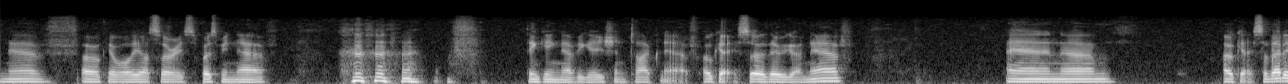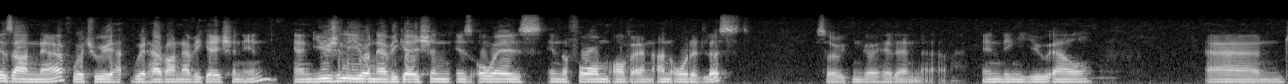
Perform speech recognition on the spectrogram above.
Nav oh, okay well yeah sorry it's supposed to be nav. Thinking navigation type nav. Okay so there we go nav. And um, Okay, so that is our nav, which we would have our navigation in. And usually your navigation is always in the form of an unordered list. So we can go ahead and uh, ending UL and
